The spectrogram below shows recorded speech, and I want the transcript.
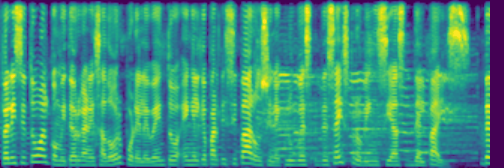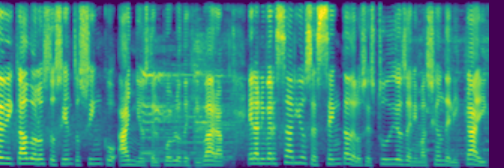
felicitó al comité organizador por el evento en el que participaron cineclubes de seis provincias del país dedicado a los 205 años del pueblo de Jibara, el aniversario 60 de los estudios de animación del ICAIC,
